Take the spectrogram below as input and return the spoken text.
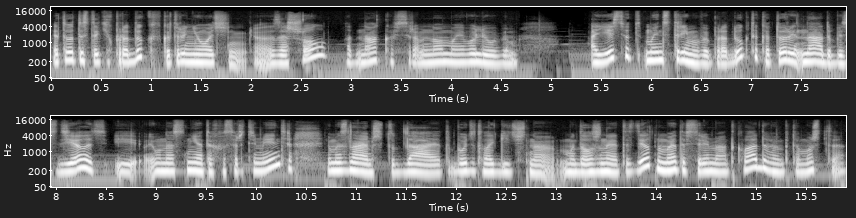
Это вот из таких продуктов, который не очень э, зашел, однако все равно мы его любим. А есть вот мейнстримовые продукты, которые надо бы сделать, и у нас нет их в ассортименте, и мы знаем, что да, это будет логично, мы должны это сделать, но мы это все время откладываем, потому что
